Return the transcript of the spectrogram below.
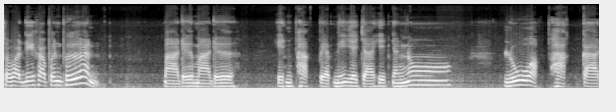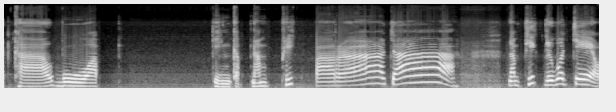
สวัสดีค่ะเพื่อนๆ มาเด้อมาเด้อเห็นผักแบบนี้ยายจ๋าเห็ดอย่างนอลวกผักกาดขาวบวบ กินกับน้ำพริกปลาร้าจ้า น้ำพริกหรือว่าแจ่ว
